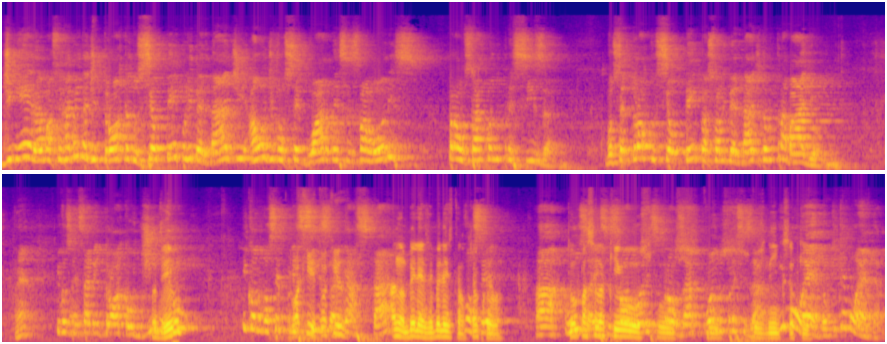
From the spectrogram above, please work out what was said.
Dinheiro é uma ferramenta de troca do seu tempo e liberdade, aonde você guarda esses valores para usar quando precisa. Você troca o seu tempo, a sua liberdade pelo trabalho. Né? E você recebe em troca o dinheiro. Rodrigo? E quando você precisa tô aqui, tô aqui. gastar. Ah, não, beleza, beleza então, você, tranquilo. Ah, Tô passando aqui os, os, quando os, precisar. os links e moeda, aqui. o que é moeda?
